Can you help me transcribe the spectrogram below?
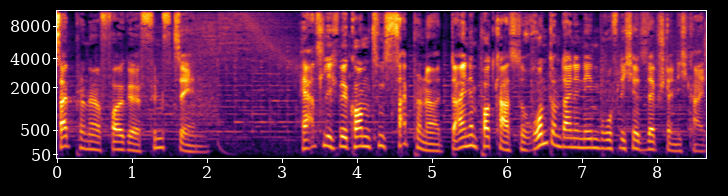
Cypreneur Folge 15. Herzlich willkommen zu Cypreneur, deinem Podcast rund um deine nebenberufliche Selbstständigkeit.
